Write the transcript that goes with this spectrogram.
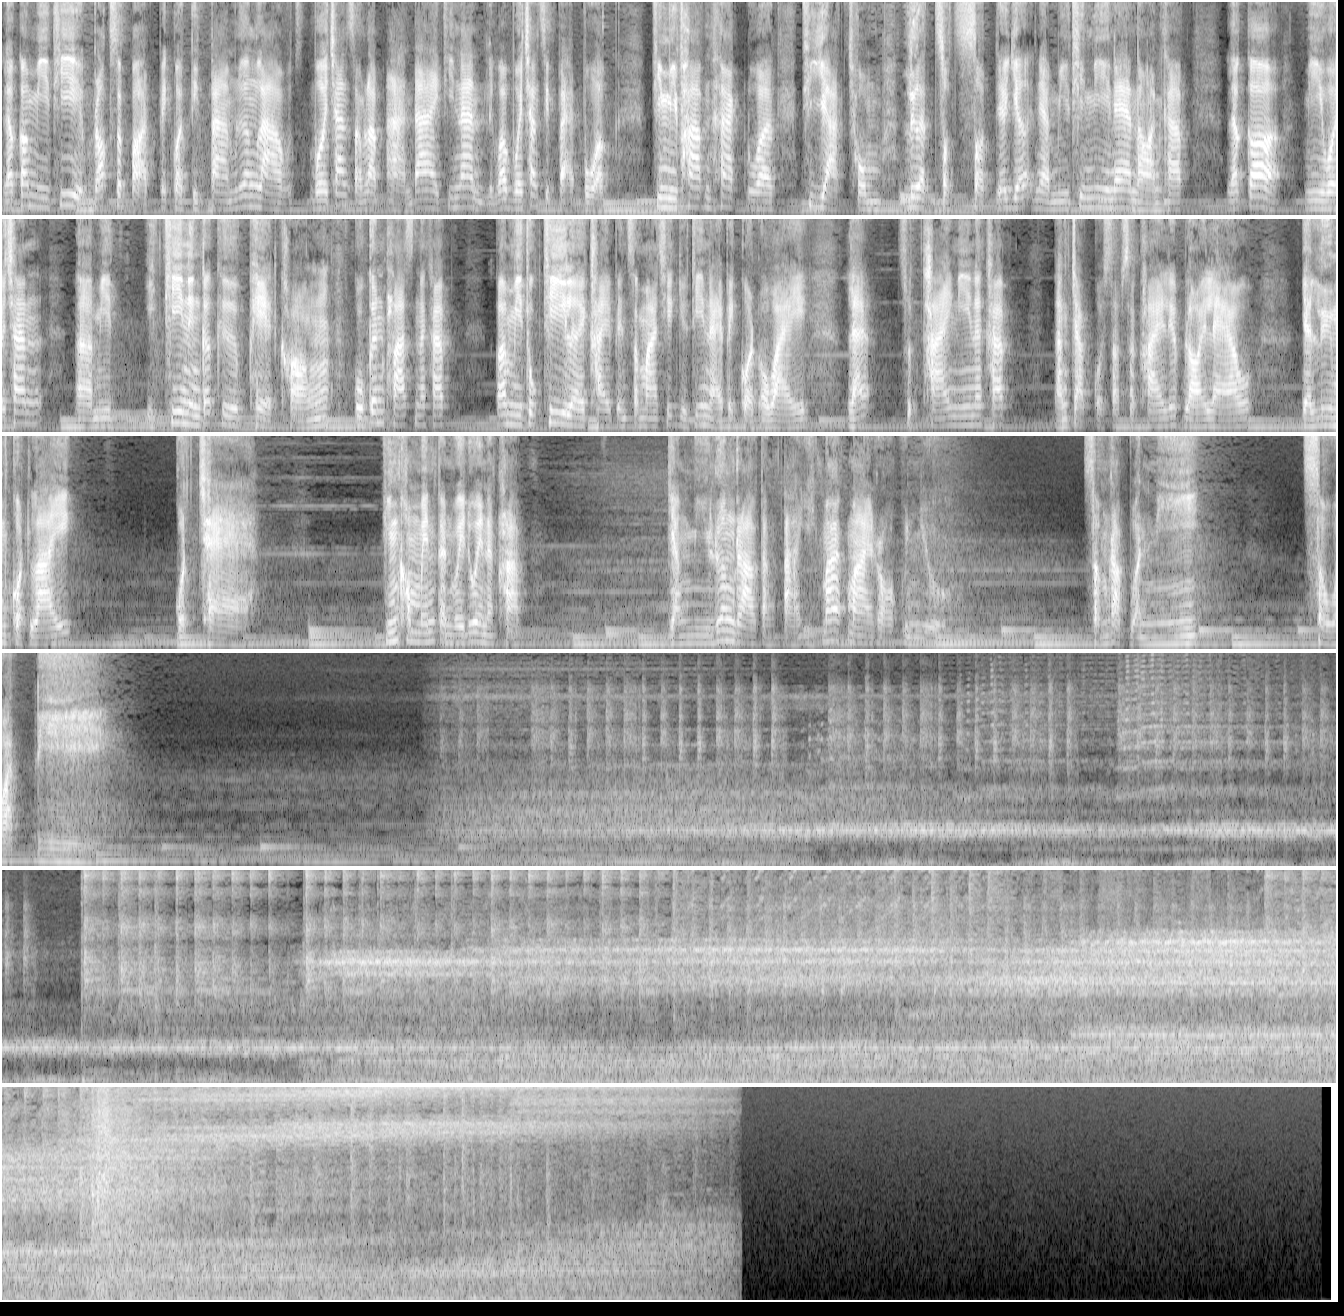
แล้วก็มีที่ Blogspot ไปกดติดตามเรื่องราวเวอร์ชั่นสำหรับอ่านได้ที่นั่น หรือว่าเวอร์ชั่น 18 บวก ที่มีภาพน่ากลัวที่อยากชมเลือดสด ๆ เยอะ ๆ เนี่ยมีที่นี่แน่นอนครับ แล้วก็มีเวอร์ชันมีอีกที่หนึ่งก็คือเพจของ Google Plus นะครับ ก็มีทุกที่เลยใครเป็นสมาชิกอยู่ที่ไหนไปกดเอาไว้ และสุดท้ายนี้นะครับ หลังจากกด Subscribe เรียบร้อยแล้ว อย่าลืมกดไลค์กดแชร์ทิ้งคอมเมนต์กันไว้ด้วยนะครับ ยังมีเรื่องราวต่างๆ อีกมากมายรอคุณอยู่สำหรับวันนี้ สวัสดี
